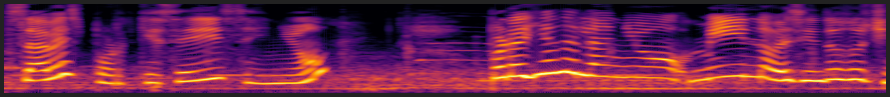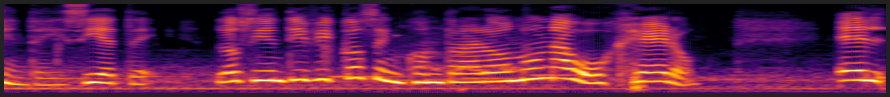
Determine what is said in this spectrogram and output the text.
sabes por qué se diseñó? Por allá del año 1987, los científicos encontraron un agujero, el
